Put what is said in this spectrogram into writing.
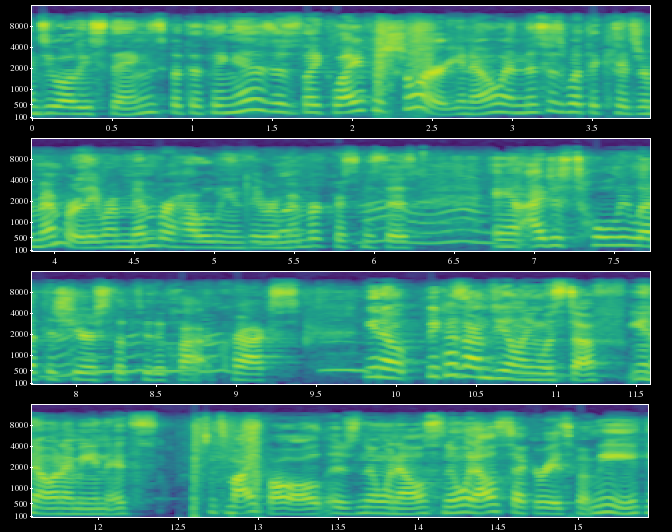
and do all these things. But the thing is, is like life is short, you know, and this is what the kids remember. They remember Halloweens, they remember Christmases. And I just totally let this year slip through the cracks you know, because I'm dealing with stuff, you know what I mean? It's it's my fault. There's no one else. No one else decorates but me,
